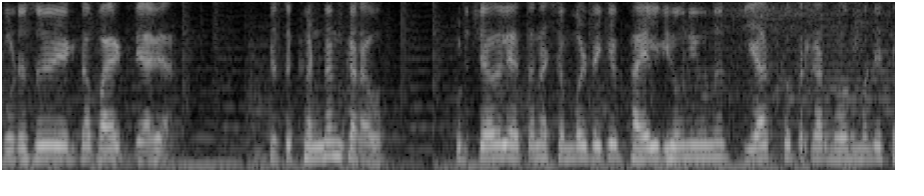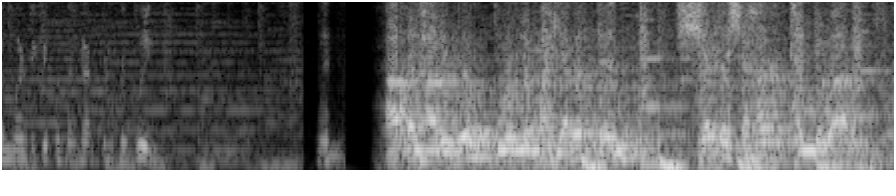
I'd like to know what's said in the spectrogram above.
थोडंसं एकदा बाईट द्याव्या. त्याचं खंडन करावं. पुढच्या वेळेला येताना शंभर टक्के फाईल घेऊन येऊनच याच पत्रकार भवनमध्ये शंभर टक्के पत्रकार परिषद होईल. आपण हा रिपोर्ट पूर्ण पाहिल्याबद्दल शतशः धन्यवाद.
